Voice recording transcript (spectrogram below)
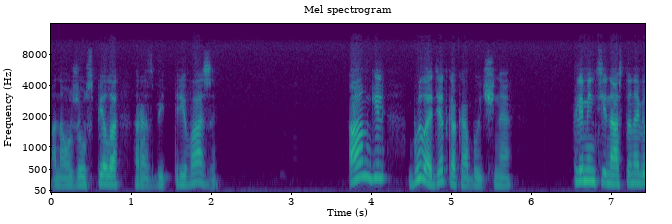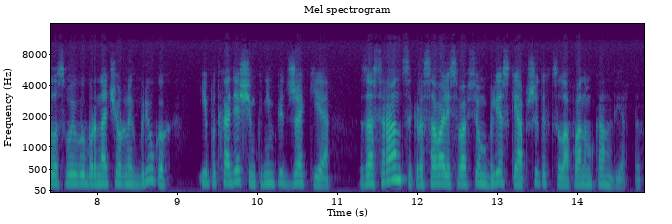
Она уже успела разбить три вазы. Ангель был одет как обычно. Клементина остановила свой выбор на черных брюках и подходящем к ним пиджаке. Засранцы красовались во всем блеске обшитых целлофаном конвертов.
